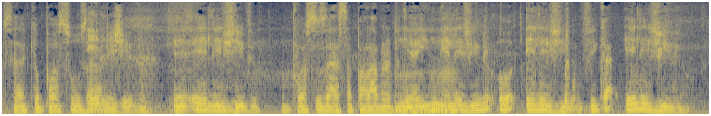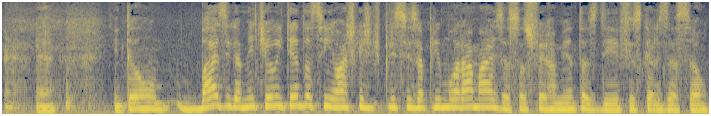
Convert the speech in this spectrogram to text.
Será que eu posso usar? Elegível. É, elegível. Eu posso usar essa palavra, porque é uhum. é inelegível ou elegível. Fica elegível. É. Então, basicamente, eu entendo assim, eu acho que a gente precisa aprimorar mais essas ferramentas de fiscalização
